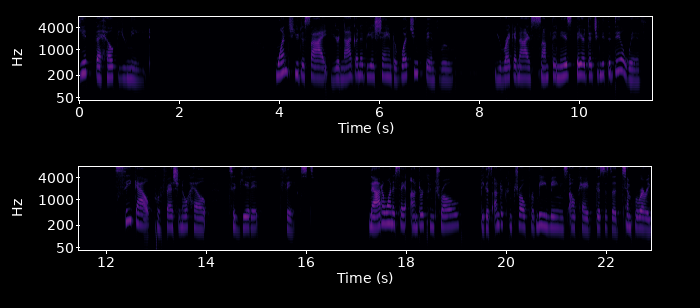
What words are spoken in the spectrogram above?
get the help you need. Once you decide you're not going to be ashamed of what you've been through, you recognize something is there that you need to deal with, seek out professional help to get it fixed. Now, I don't want to say under control because under control for me means okay, this is a temporary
